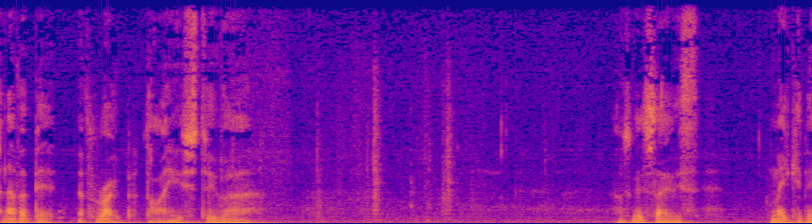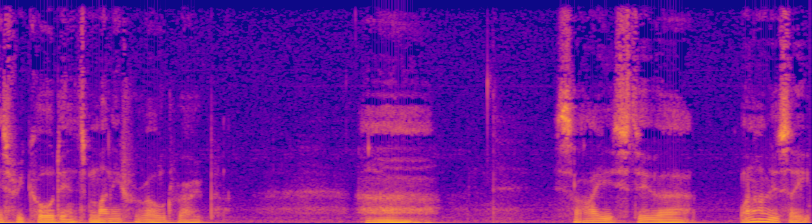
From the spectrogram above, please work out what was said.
another bit of rope that I used to. Uh, I was going to say this, making this recording. It's money for old rope. Uh, so I used to uh, when I was a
